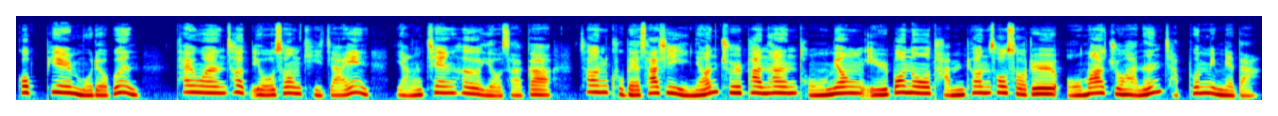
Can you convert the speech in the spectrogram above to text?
꽃필 무렵은 타이완 첫 여성 기자인 양첸허 여사가 1942년 출판한 동명 일본어 단편 소설을 오마주하는 작품입니다.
